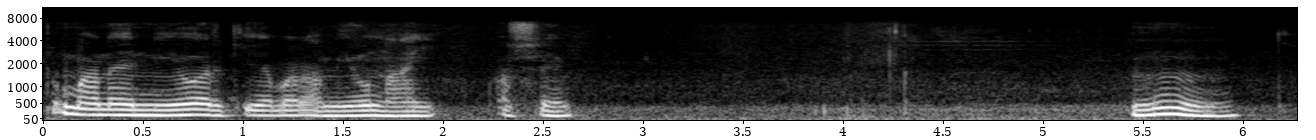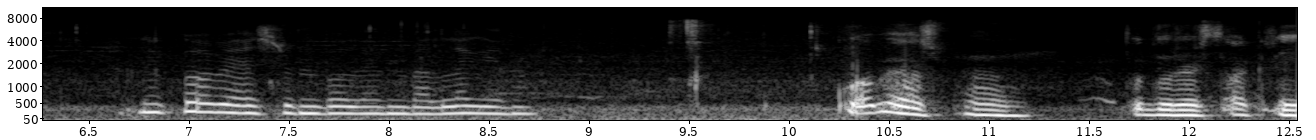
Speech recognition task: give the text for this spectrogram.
তো মানায় নিও আর কি আবার আমিও নাই পাশে হুম। আপনি কবে আসবেন বলেন? ভালো লাগে না। কবে আসব? তো দূরের চাকরি।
